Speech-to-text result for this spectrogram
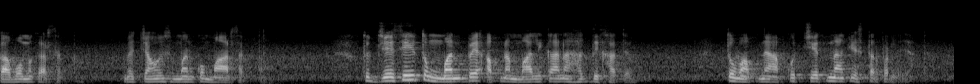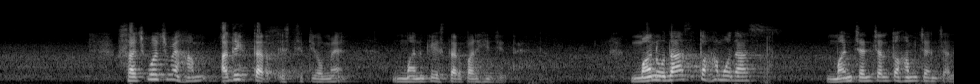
काबू में कर सकता हूँ। मैं चाहूँ इस मन को मार सकता हूँ। तो जैसे ही तुम मन पे अपना मालिकाना हक दिखाते हो, तुम अपने आप को चेतना के स्तर पर ले जाते हो। सचमुच में हम अधिकतर स्थितियों में मन के स्तर पर ही जीते हैं। मन उदास तो हम उदास, मन चंचल तो हम चंचल,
